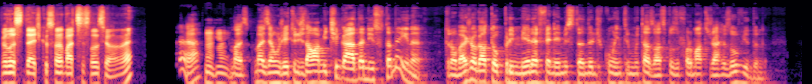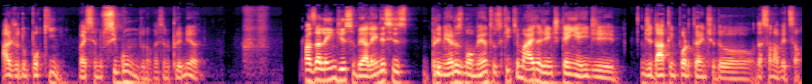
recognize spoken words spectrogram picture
velocidade que os formatos se solucionam, né? É, Uhum. mas, mas é um jeito de dar uma mitigada nisso também, né? Tu não vai jogar o teu primeiro FNM standard com, entre muitas aspas, o formato já resolvido, né? Ajuda um pouquinho. Vai ser no segundo, não vai ser no primeiro. Mas além disso, Bê, além desses primeiros momentos, o que, que mais a gente tem aí de, de data importante do, dessa nova edição?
